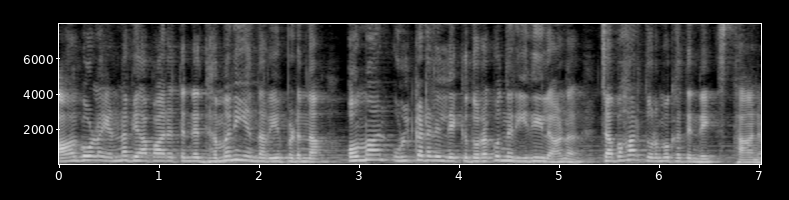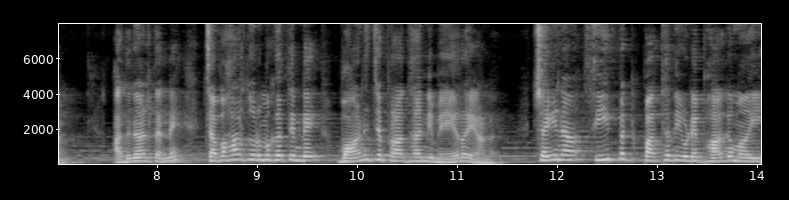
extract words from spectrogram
ആഗോള എണ്ണ വ്യാപാരത്തിന്റെ ധമനി എന്നറിയപ്പെടുന്ന ഒമാൻ ഉൾക്കടലിലേക്ക് തുറക്കുന്ന രീതിയിലാണ് ചബഹാർ തുറമുഖത്തിന്റെ സ്ഥാനം. അതിനാൽ തന്നെ ചബഹാർ തുറമുഖത്തിന്റെ വാണിജ്യ പ്രാധാന്യം ഏറെയാണ്. ചൈന സീപെക് പദ്ധതിയുടെ ഭാഗമായി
